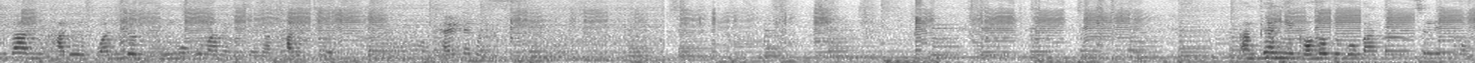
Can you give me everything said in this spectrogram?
집안이 가득 완전 군고구마 냄새가 가득해요. 어, 잘 되고 있어. 남편이 벗어두고 간 슬리퍼.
